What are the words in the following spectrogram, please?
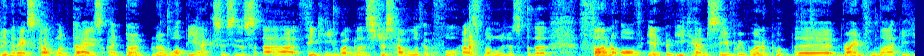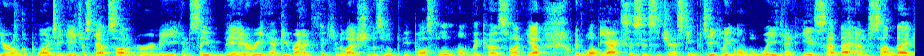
in the next couple of days. I don't know what the ACCESS is uh, thinking, but let's just have a look at the forecast model just for the fun of it. But you can see if we were to put the rainfall marker here or the pointer here just outside of Narooma, you can see very heavy rainfall accumulation does look to be possible along the coastline here with what the ACCESS is suggesting, particularly on the weekend here, Saturday and Sunday.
